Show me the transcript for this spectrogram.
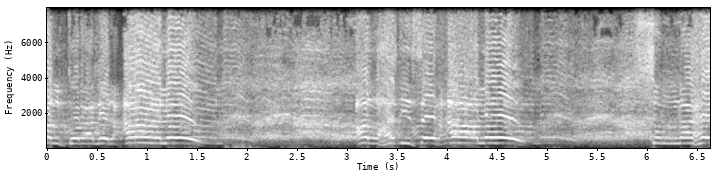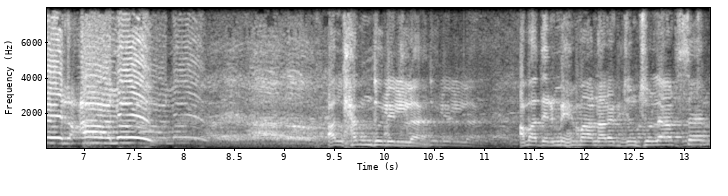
আল কোরআনের আলো। আল হাদিসের আলো। সুন্নাহের আলো। আলহামদুলিল্লাহ। আমাদের মেহমান আরেকজন চলে আসছেন।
